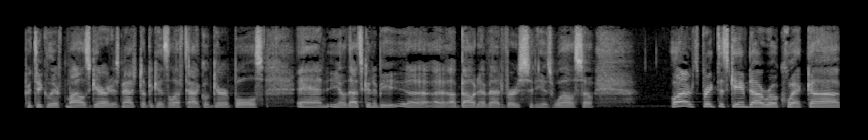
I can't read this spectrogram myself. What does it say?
particularly if Myles Garrett is matched up against left tackle Garrett Bolles, and you know that's going to be uh, a bout of adversity as well. So. Well, let's break this game down real quick. Uh,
